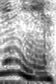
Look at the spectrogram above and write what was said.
给你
